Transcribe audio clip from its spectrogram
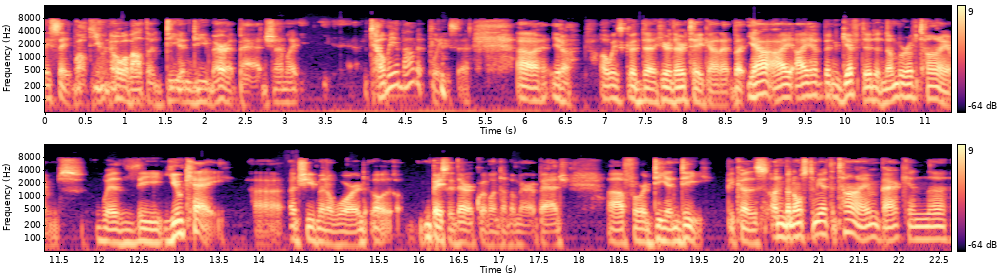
they say, "Well, do you know about the D and D merit badge?" And I'm like, "Tell me about it, please." uh, you know, always good to hear their take on it. But yeah, I, I have been gifted a number of times with the UK uh, Achievement Award, basically their equivalent of a merit badge, uh, for D and D because unbeknownst to me at the time, back in the,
